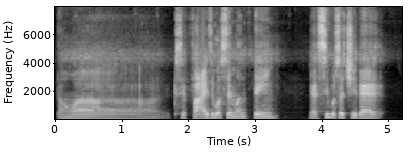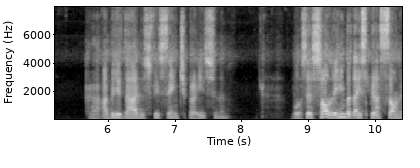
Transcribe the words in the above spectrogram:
então, o que você faz é você mantém, né, se você tiver habilidade o suficiente para isso, né? Você só lembra da respiração, né?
